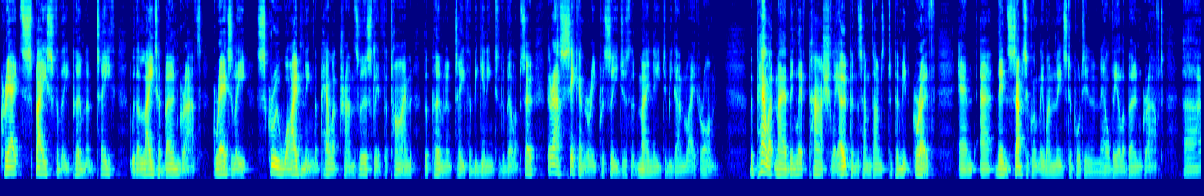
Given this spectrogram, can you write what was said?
create space for the permanent teeth with a later bone graft, gradually screw widening the palate transversely at the time the permanent teeth are beginning to develop. So there are secondary procedures that may need to be done later on. The palate may have been left partially open sometimes to permit growth, and uh, then subsequently one needs to put in an alveolar bone graft uh,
